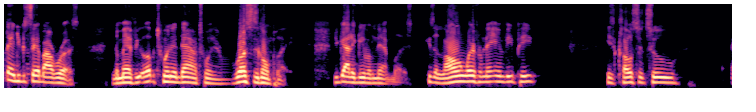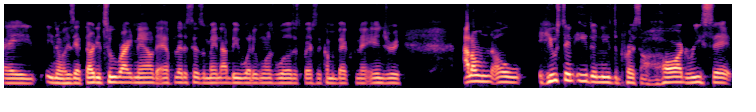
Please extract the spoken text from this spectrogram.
thing you can say about Russ, no matter if you're up 20 down 20, Russ is gonna play. You got to give him that much. He's a long way from the MVP. He's closer to a, you know, he's at 32 right now. The athleticism may not be what it once was, especially coming back from that injury. I don't know. Houston either needs to press a hard reset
